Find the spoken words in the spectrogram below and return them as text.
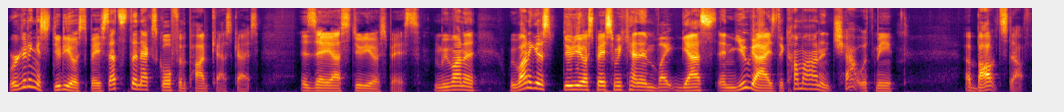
We're getting a studio space. That's the next goal for the podcast, guys. Is a uh, studio space. We want to we want to get a studio space and we can invite guests and you guys to come on and chat with me about stuff.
